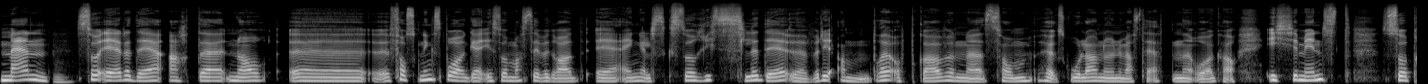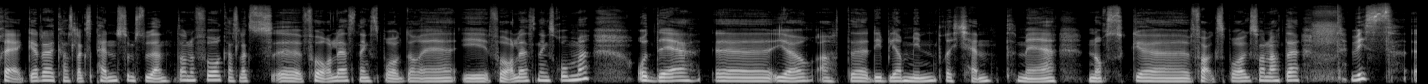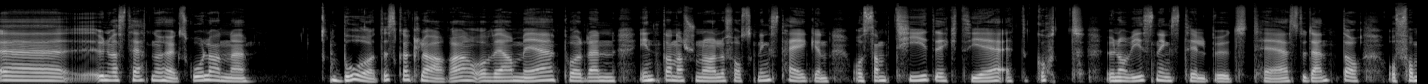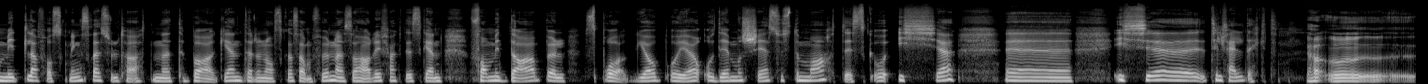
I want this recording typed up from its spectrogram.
Men så er det det at uh, når uh, forskningsspråket i så massive grad er engelsk, så risler det over de andre oppgavene som høgskolene og universitetene òg har. Ikke minst så preger det hva slags pensum studentene får, hva slags forelesningsspråk der er i forelesningsrommet, og det gjør at Eh, de blir mindre kjent med norsk eh, fagspråk. Sånn at eh, hvis universitetene og høgskolene både skal klare å være med på den internasjonale forskningsteigen og samtidig gi et godt undervisningstilbud til studenter og formidle forskningsresultatene tilbake igjen til det norske samfunnet, så har de faktisk en formidabel språkjobb å gjøre, og det må skje systematisk og ikke, eh, ikke tilfeldig. Ja,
